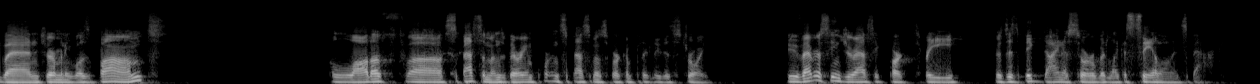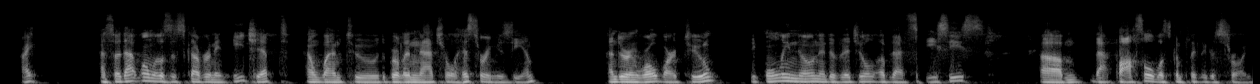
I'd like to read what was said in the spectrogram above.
when Germany was bombed, a lot of uh, specimens, very important specimens, were completely destroyed. If you've ever seen Jurassic Park 3, there's this big dinosaur with like a sail on its back, right? And so that one was discovered in Egypt and went to the Berlin Natural History Museum. And during World War II, the only known individual of that species, um, that fossil was completely destroyed.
